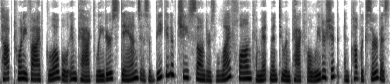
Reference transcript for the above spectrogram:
Top 25 Global Impact Leaders stands as a beacon of Chief Saunders' lifelong commitment to impactful leadership and public service,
